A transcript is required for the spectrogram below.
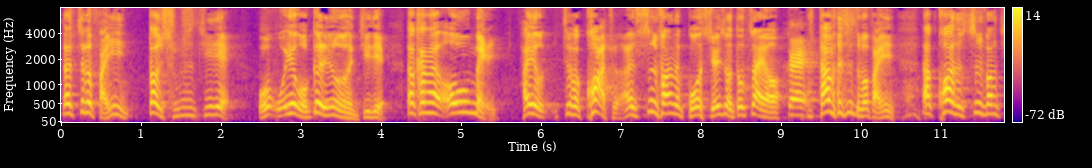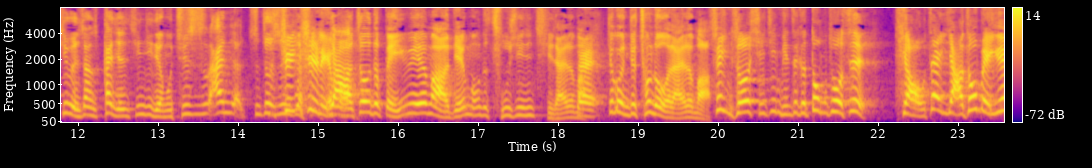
那这个反应到底是不是激烈？我我因为我个人认为很激烈。那看看欧美。还有这个跨者，还有四方的国选手都在哦。对，他们是怎么反应？那跨的四方基本上看起来是经济联盟，其实是安这就是军事联盟，亚洲的北约嘛，联盟的雏形起来了嘛。对，结果你就冲着我来了嘛。所以你说习近平这个动作是挑战亚洲北约？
